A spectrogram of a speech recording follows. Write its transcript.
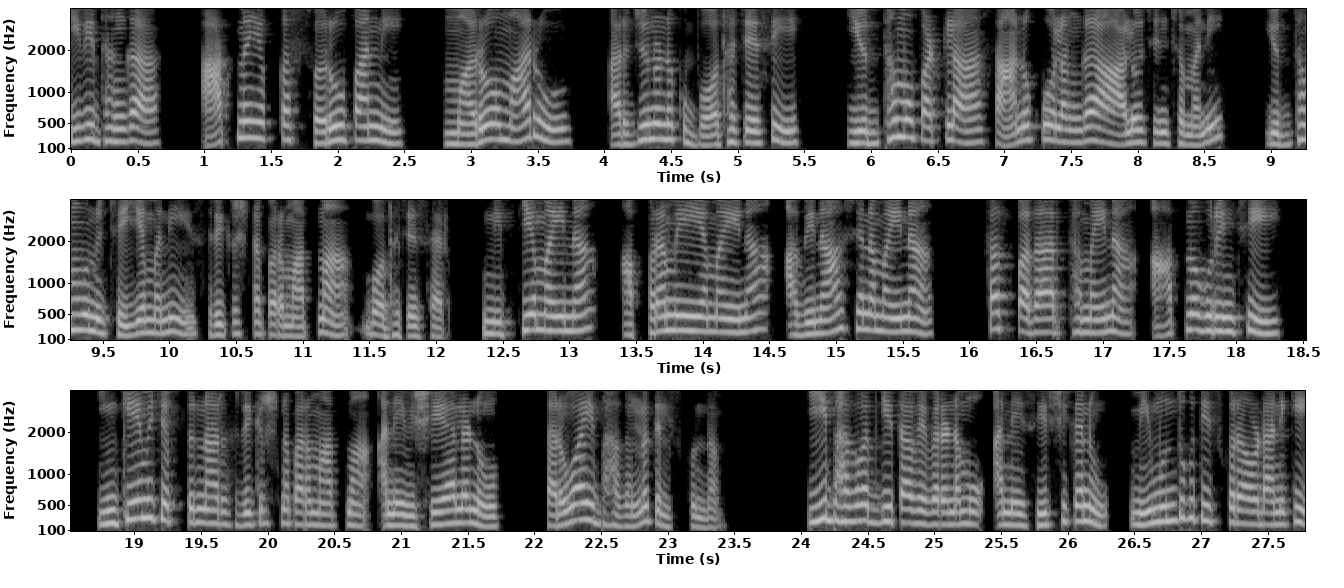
ఈ విధంగా ఆత్మ యొక్క స్వరూపాన్ని మరోమారు అర్జునునకు బోధ చేసి యుద్ధము పట్ల సానుకూలంగా ఆలోచించమని యుద్ధమును చెయ్యమని శ్రీకృష్ణ పరమాత్మ బోధ చేశారు. నిత్యమైన అప్రమేయమైన అవినాశనమైన సత్పదార్థమైన ఆత్మ గురించి ఇంకేమి చెప్తున్నారు శ్రీకృష్ణ పరమాత్మ అనే విషయాలను తరువాయి భాగంలో తెలుసుకుందాం. ఈ భగవద్గీత వివరణము అనే శీర్షికను మీ ముందుకు తీసుకురావడానికి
